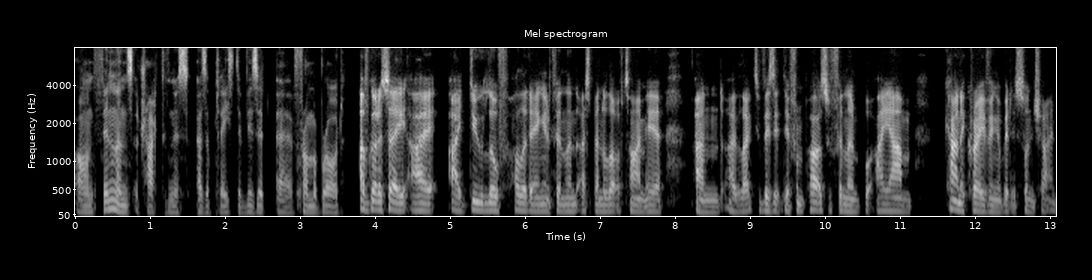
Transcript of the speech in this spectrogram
on Finland's attractiveness as a place to visit uh, from abroad? I've got to say, I I do love holidaying in Finland. I spend a lot of time here, and I like to visit different parts of Finland. But I am kind of craving a bit of sunshine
